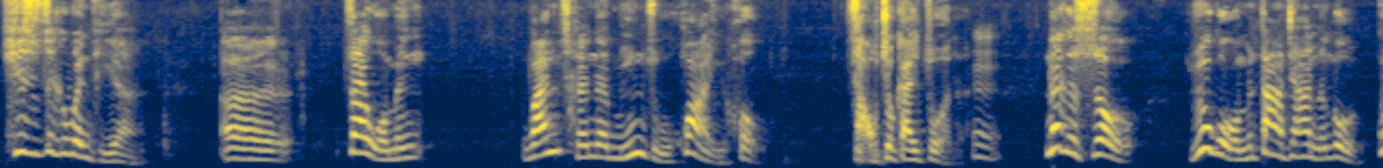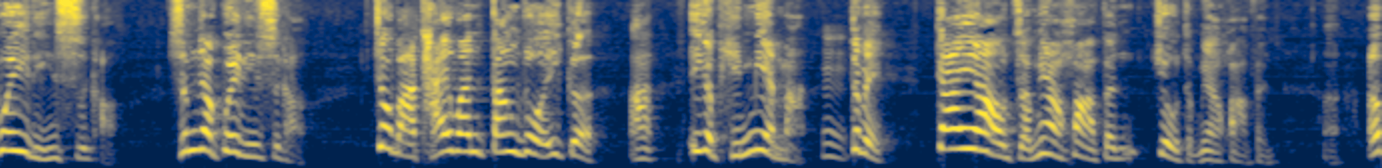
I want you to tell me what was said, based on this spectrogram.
其实这个问题啊，呃，在我们完成了民主化以后，早就该做的。嗯，那个时候，如果我们大家能够归零思考，什么叫归零思考？就把台湾当做一个啊一个平面嘛，嗯，对不对？该要怎么样划分就怎么样划分啊，而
